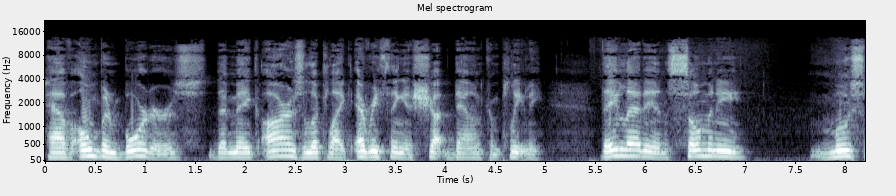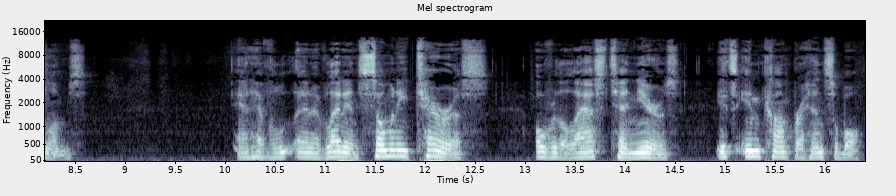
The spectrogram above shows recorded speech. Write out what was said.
have open borders that make ours look like everything is shut down completely. They let in so many Muslims and have and have let in so many terrorists over the last 10 years. It's incomprehensible.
